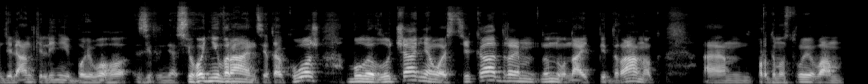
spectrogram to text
ділянки лінії бойового зіткнення. Сьогодні вранці також були влучання. Ось ці кадри. Ну, ну навіть під ранок е, продемонструю вам.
